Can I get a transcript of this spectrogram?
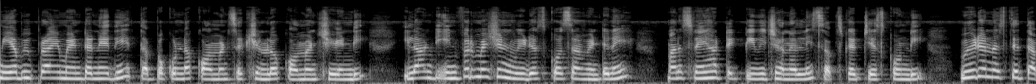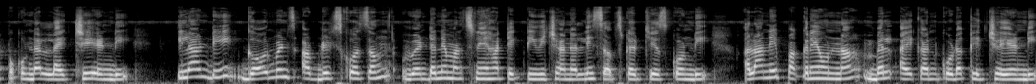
మీ అభిప్రాయం ఏంటనేది తప్పకుండా కామెంట్ సెక్షన్లో కామెంట్ చేయండి. ఇలాంటి ఇన్ఫర్మేషన్ వీడియోస్ కోసం వెంటనే మన స్నేహ టెక్ టీవీ ఛానల్ని సబ్స్క్రైబ్ చేసుకోండి. వీడియో నచ్చితే తప్పకుండా లైక్ చేయండి. ఇలాంటి గవర్నమెంట్స్ అప్డేట్స్ కోసం వెంటనే మన స్నేహ టెక్ టీవీ ఛానల్ని సబ్స్క్రైబ్ చేసుకోండి. అలానే పక్కనే ఉన్న బెల్ ఐకాన్ కూడా క్లిక్ చేయండి.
